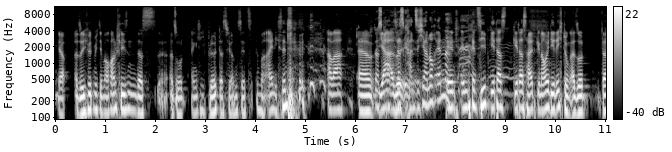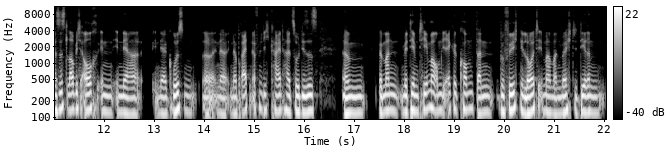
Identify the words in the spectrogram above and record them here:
Ja, also ich würde mich dem auch anschließen, dass, äh, also eigentlich blöd, dass wir uns jetzt immer einig sind. Aber äh, Das, ja, kann, also das kann sich ja noch ändern. in, im Prinzip geht das geht das halt genau in die Richtung. Also das ist, glaube ich, auch in in der in der Größen äh, in der in der breiten Öffentlichkeit halt so dieses ähm, wenn man mit dem Thema um die Ecke kommt, dann befürchten die Leute immer, man möchte deren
